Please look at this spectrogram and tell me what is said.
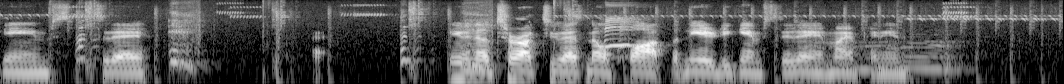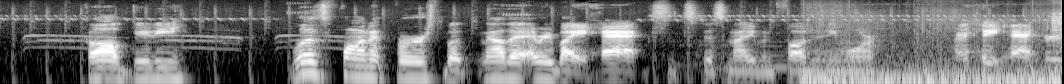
games today. Even though Turok 2 has no plot, but neither do games today, in my opinion. Call of Duty was fun at first, but now that everybody hacks, it's just not even fun anymore. I hate hackers.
